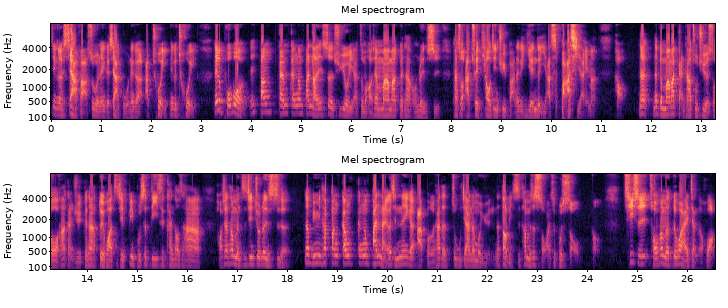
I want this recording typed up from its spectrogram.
那个下法术的那个下蛊那个阿翠，那个翠，那个婆婆，哎，帮刚刚刚搬来社区而已啊，怎么好像妈妈跟她好像认识？她说阿翠跳进去把那个盐的牙齿拔起来嘛。好，那那个妈妈赶她出去的时候，她感觉跟她的对话之间并不是第一次看到她啊，好像他们之间就认识了。那明明她帮刚刚刚搬来，而且那个阿伯他的住家那么远，那到底是他们是熟还是不熟？哦，其实从他们的对话来讲的话，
